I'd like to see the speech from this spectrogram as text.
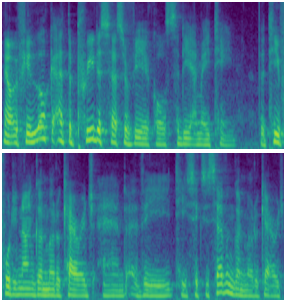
Now if you look at the predecessor vehicles to the M18 the T49 gun motor carriage and the T67 gun motor carriage,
